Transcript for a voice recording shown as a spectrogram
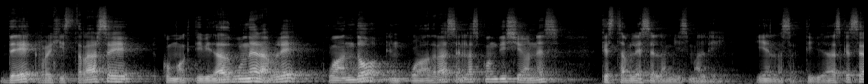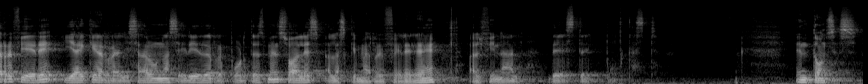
de registrarse como actividad vulnerable cuando encuadras en las condiciones que establece la misma ley y en las actividades que se refiere y hay que realizar una serie de reportes mensuales a las que me referiré al final de este podcast. Entonces,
